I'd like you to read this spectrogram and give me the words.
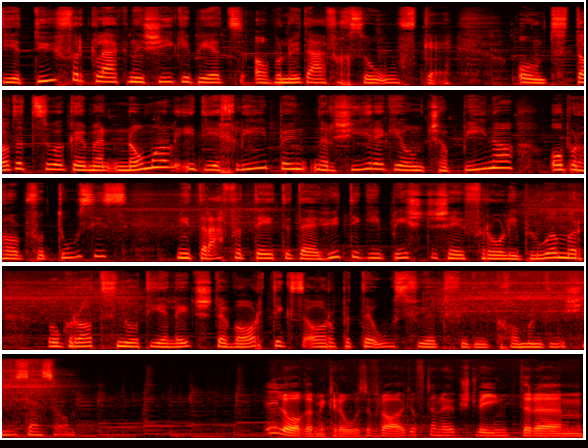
die tiefer gelegenen Skigebiete aber nicht einfach so aufgeben. Und dazu gehen wir nochmal in die kleine Bündner Skiregion Chapina oberhalb von Thusis. Wir treffen dort den heutigen Pistenchef Rolli Blumer, der gerade noch die letzten Wartungsarbeiten ausführt für die kommende Skisaison. Ich schaue mit großer Freude auf den nächsten Winter. Ähm,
